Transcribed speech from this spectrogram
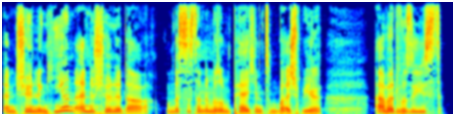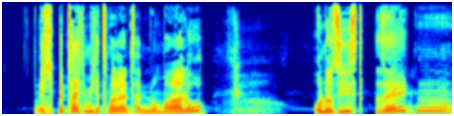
einen Schönling hier und eine Schöne da. Und das ist dann immer so ein Pärchen zum Beispiel. Aber du siehst, ich bezeichne mich jetzt mal als ein Normalo. Und du siehst selten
